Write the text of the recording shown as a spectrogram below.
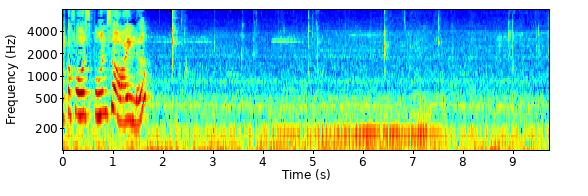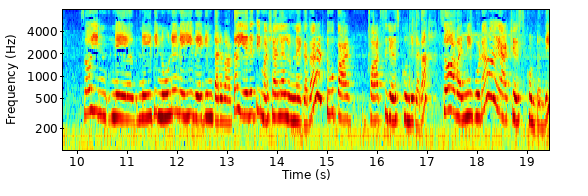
ఒక ఫోర్ స్పూన్స్ ఆయిల్ సో ఈ నెయ్యి నూనె నెయ్యి వేగిన తర్వాత ఏదైతే మసాలాలు ఉన్నాయి కదా టూ పార్ట్ పార్ట్స్ చేసుకుంది కదా సో అవన్నీ కూడా యాడ్ చేసుకుంటుంది.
